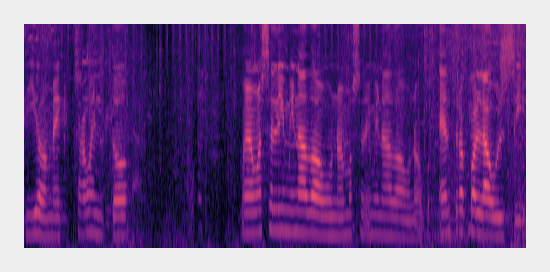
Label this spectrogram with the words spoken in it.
Tío, me cago en todo. Bueno, hemos eliminado a uno, hemos eliminado a uno. Entro con la ulti.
